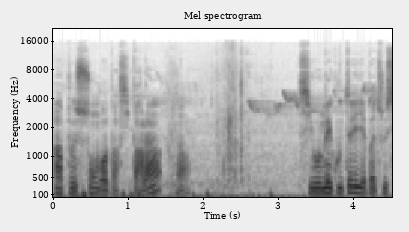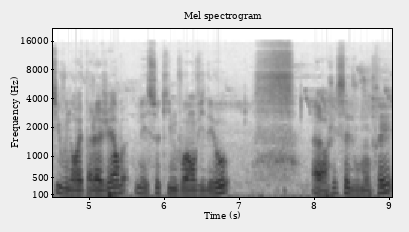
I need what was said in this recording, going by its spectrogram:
un peu sombres par-ci par-là. Si vous m'écoutez, il n'y a pas de souci, vous n'aurez pas la gerbe, mais ceux qui me voient en vidéo, alors j'essaie de vous montrer.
